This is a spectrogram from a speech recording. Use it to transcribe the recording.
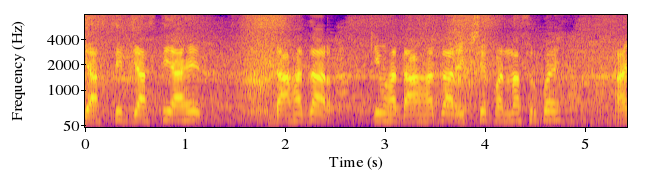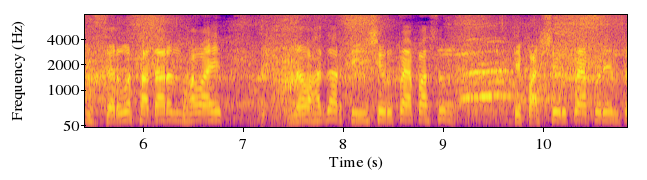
जास्तीत जास्ती आहेत दहा हजार किंवा दहा हजार एकशे पन्नास रुपये. आणि सर्वसाधारण भाव आहेत नऊ हजार तीनशे रुपयापासून ते पाचशे रुपयापर्यंत.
